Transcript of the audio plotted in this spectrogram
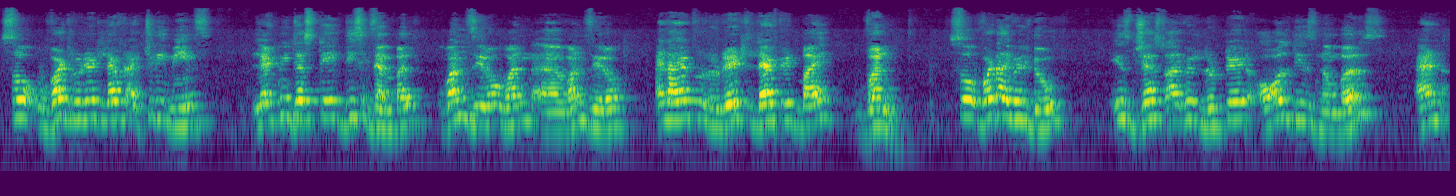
So what rotate left actually means let me just take this example 1 0 1 uh, 1 0 and I have to rotate left it by 1. So what I will do is just I will rotate all these numbers and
